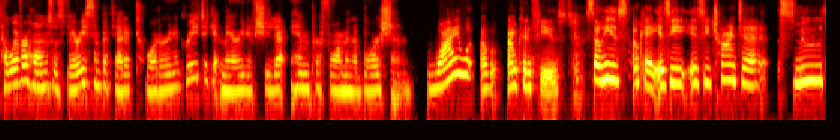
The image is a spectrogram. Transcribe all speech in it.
However, Holmes was very sympathetic toward her and agreed to get married if she let him perform an abortion. Why? w- oh, I'm confused. So he's okay. Is he is he trying to smooth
